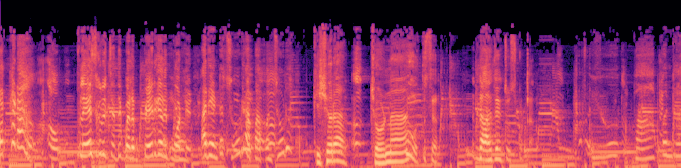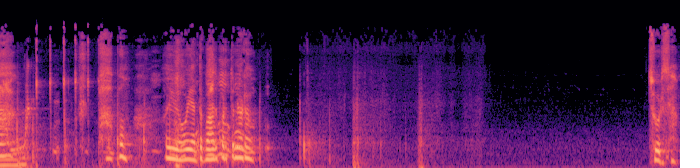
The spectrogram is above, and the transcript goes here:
ఎక్కడా? ప్లేస్ గురించి ఎందుకు మేడం పేరు కదా ఇంపార్టెంట్ అదేంటో చూడురా పాపం చూడు. కిషోరా చూడనా? వద్దు సార్. నాదే చూసుకుంటా. అయ్యో పాపం రా పాపం. అయ్యో ఎంత బాధపడుతున్నాడో. చూడు సామ్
